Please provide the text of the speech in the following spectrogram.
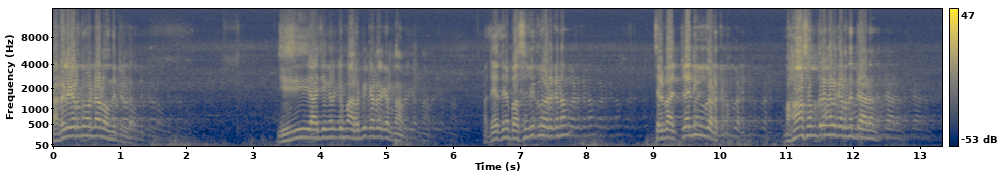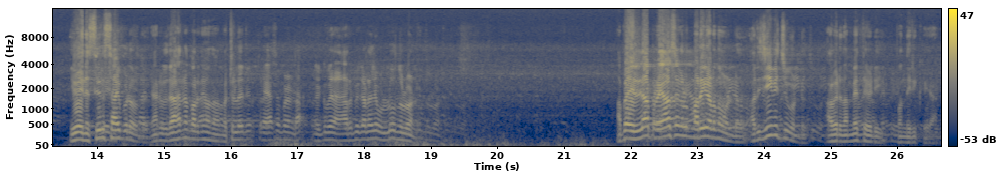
കടൽ കടന്നുകൊണ്ടാണ് വന്നിട്ടുള്ളത്. ജി സി രാജ്യങ്ങൾക്കും അറബിക്കടൽ കടന്നാൽ. അദ്ദേഹത്തിന് പസഫിക്കും കിടക്കണം ചിലപ്പോൾ അറ്റ്ലാന്റിക്കും കിടക്കണം. മഹാസമുദ്രങ്ങൾ കടന്നിട്ടാണ് എ നസീർ സാഹിബ് ഇവിടെ ഉണ്ട് ഞാൻ ഉദാഹരണം പറഞ്ഞു വന്നതാണ്. മറ്റുള്ളവർ പ്രയാസപ്പെടേണ്ട. നിങ്ങൾക്ക് അറബിക്കടലേ ഉള്ളൂ എന്നുള്ളതാണ്. അപ്പൊ എല്ലാ പ്രയാസങ്ങളും മറികടന്നുകൊണ്ട് അതിജീവിച്ചുകൊണ്ട് അവർ നമ്മെ തേടി വന്നിരിക്കുകയാണ്.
